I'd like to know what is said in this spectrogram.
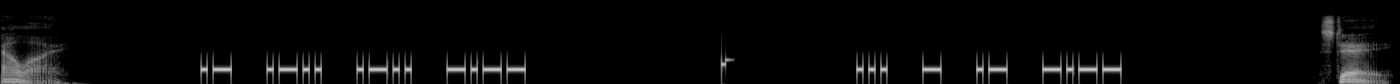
Ally. Stay.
